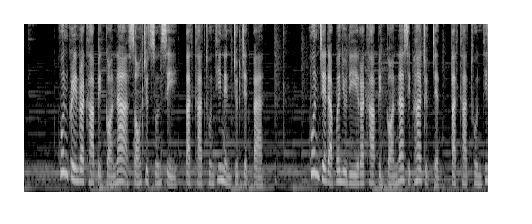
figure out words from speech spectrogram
1.15 หุ้น Green ราคาปิดก่อนหน้า 2.04 ตัดขาดทุนที่ 1.78 หุ้น JWD ราคาปิดก่อนหน้า 15.7 ตัดขาดทุนที่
